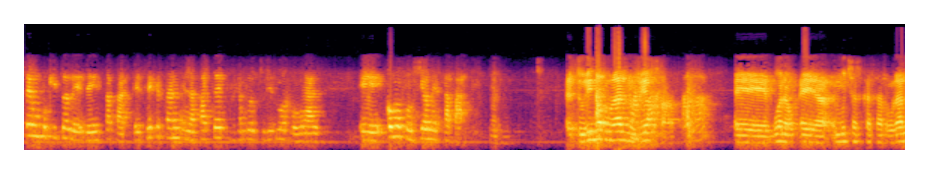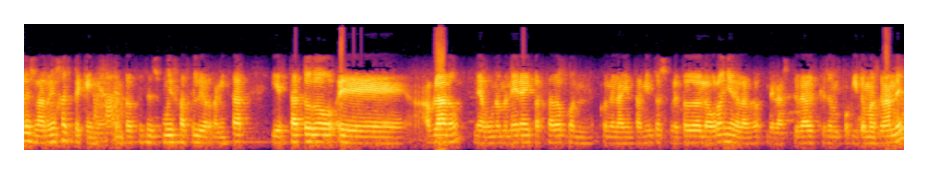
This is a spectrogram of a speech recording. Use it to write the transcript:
sé un poquito de, de esta parte, sé que están en la parte, por ejemplo, del turismo rural. Eh, ¿Cómo funciona esta parte? El turismo rural en Rioja. Ajá. Eh, bueno, eh, muchas casas rurales, La Rioja es pequeña, Ajá. entonces es muy fácil de organizar y está todo eh, hablado de alguna manera y pactado con, con el ayuntamiento, sobre todo de Logroño y de, las- de las ciudades que son un poquito más grandes,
